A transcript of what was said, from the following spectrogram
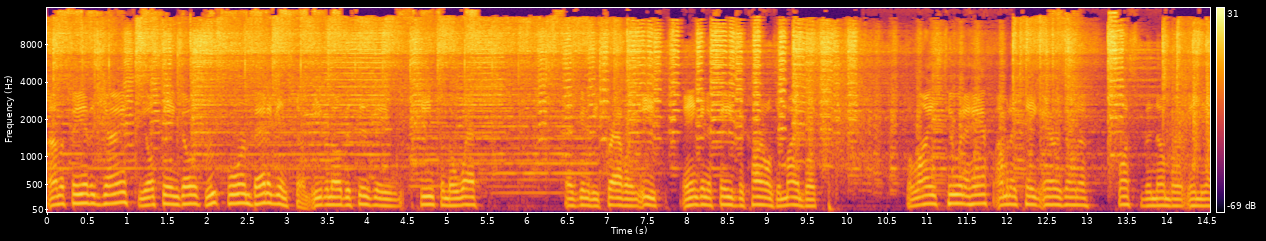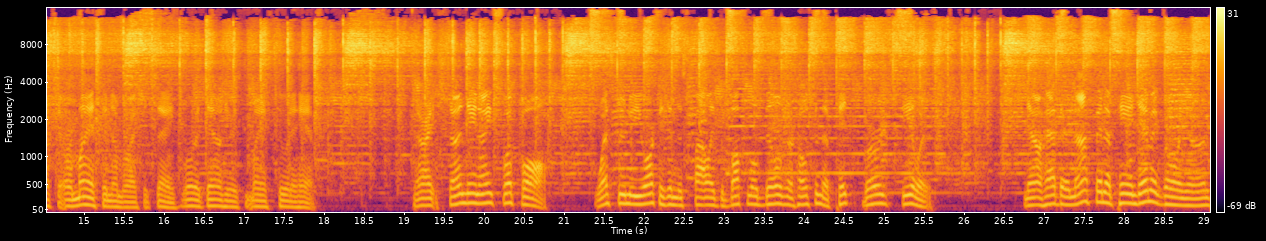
I'm a fan of the Giants. The old saying goes, root for them, bet against them. Even though this is a team from the West that's going to be traveling east, ain't going to phase the Cardinals in my book. The line's two and a half. I'm going to take Arizona plus the number in the upset, or minus the number, I should say. Wrote it down here, minus two and a half. All right, Sunday night football. Western New York is in the spotlight. The Buffalo Bills are hosting the Pittsburgh Steelers. Now, had there not been a pandemic going on,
